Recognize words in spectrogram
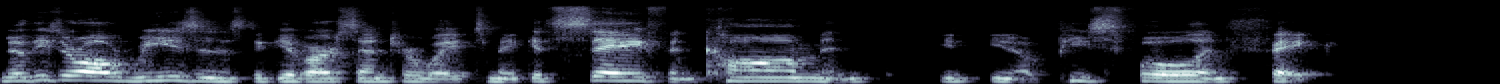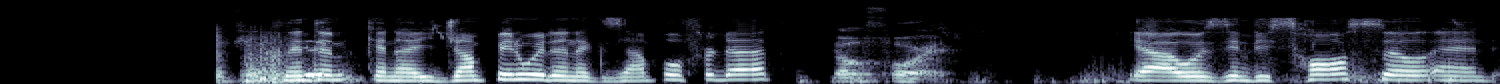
You know, these are all reasons to give our center away to make it safe and calm and you know peaceful and fake. Clinton, can I jump in with an example for that? Go for it. Yeah, I was in this hostel and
